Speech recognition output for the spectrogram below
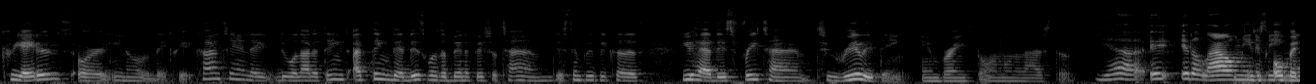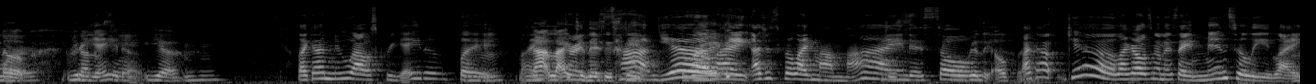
creators or you know they create content they do a lot of things i think that this was a beneficial time just simply because you had this free time to really think and brainstorm on a lot of stuff Yeah, it, it allowed me You to just be open up you know i'm creative. saying yeah hmm Like I knew I was creative, but Mhm. like Not like to this this extent, time, yeah, right? like I just feel like my mind Just is so really open like I yeah, like I was gonna say mentally, like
